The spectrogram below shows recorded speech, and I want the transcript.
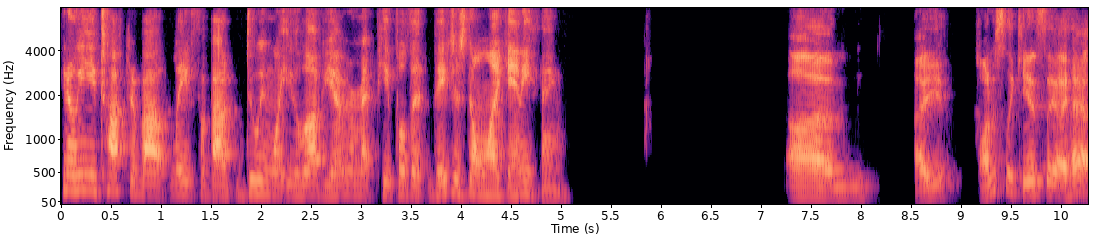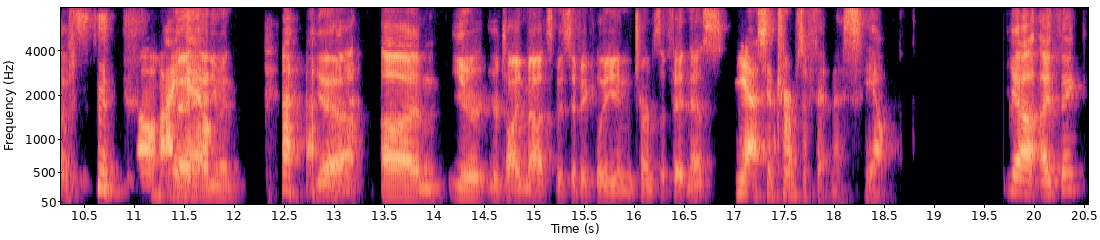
You know, you talked about Leif about doing what you love. You ever met people that they just don't like anything? Um, I honestly can't say I have. Oh, I have. Anyone? Yeah. Um, you're you're talking about specifically in terms of fitness. Yes, in terms of fitness. Yeah. Yeah, I think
